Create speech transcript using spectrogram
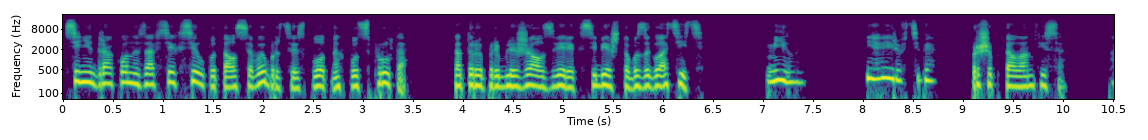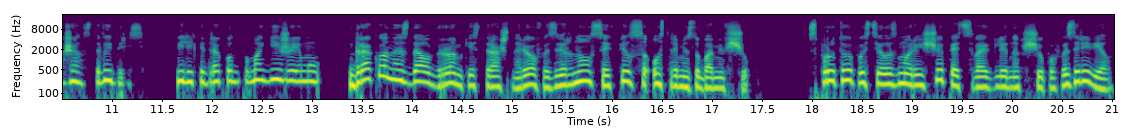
Синий дракон изо всех сил пытался выбраться из плотных пут спрута, который приближал зверя к себе, чтобы заглотить. «Милый, я верю в тебя», — прошептала Анфиса. «Пожалуйста, выберись. Великий дракон, помоги же ему!» Дракон издал громкий страшный рев, извернулся и впился острыми зубами в щуп. Спрут выпустил из моря еще пять своих длинных щупов и заревел.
